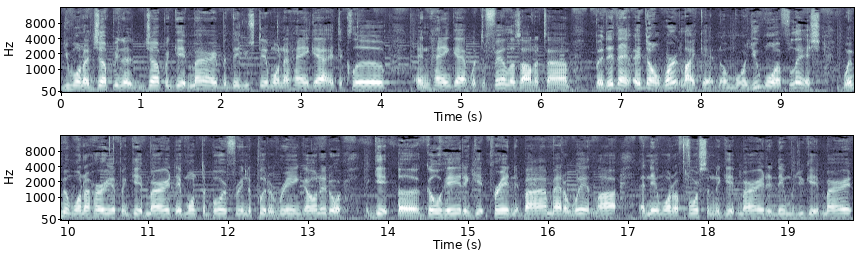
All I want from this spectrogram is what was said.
You want to jump in a, jump and get married, but then you still want to hang out at the club and hang out with the fellas all the time. But it ain't, it don't work like that no more. You want flesh. Women want to hurry up and get married. They want the boyfriend to put a ring on it or get uh, go ahead and get pregnant by him at a wedlock, and then want to force them to get married. And then when you get married,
